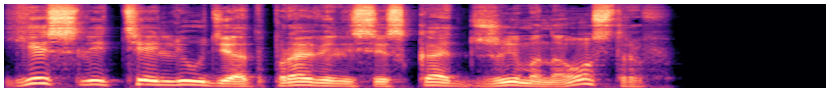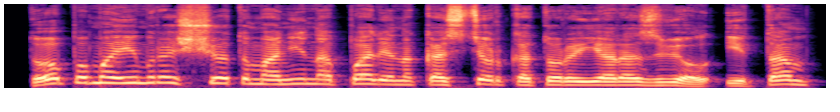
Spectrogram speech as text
Если те люди отправились искать Джима на остров, то, по моим расчетам, они напали на костер, который я развел, и там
